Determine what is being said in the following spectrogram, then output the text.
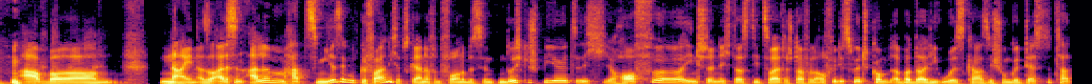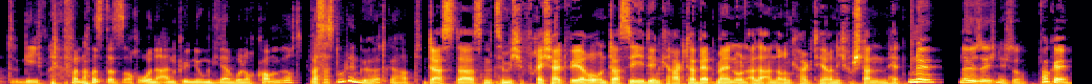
aber Nein, also alles in allem hat's mir sehr gut gefallen. Ich habe es gerne von vorne bis hinten durchgespielt. Ich hoffe inständig, dass die zweite Staffel auch für die Switch kommt, aber da die USK sie schon getestet hat, gehe ich mal davon aus, dass es auch ohne Ankündigung, die dann wohl noch kommen wird. Was hast du denn gehört gehabt? Dass das eine ziemliche Frechheit wäre und dass sie den Charakter Batman und alle anderen Charaktere nicht verstanden hätten. Nö, Nö, sehe ich nicht so. Okay,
